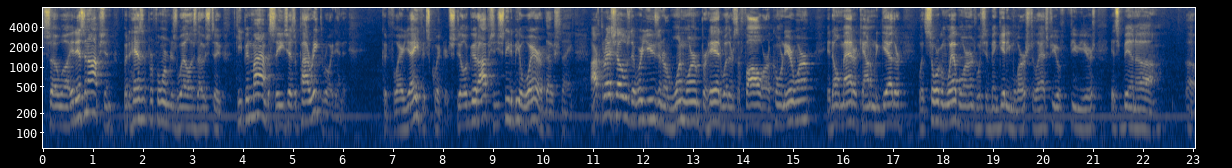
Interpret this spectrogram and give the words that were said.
So uh, it is an option, but it hasn't performed as well as those two. Keep in mind, Besiege has a pyrethroid in it. Could flare your aphids quicker. Still a good option. You just need to be aware of those things. Our thresholds that we're using are one worm per head, whether it's a fall or a corn earworm. It don't matter. Count them together. With sorghum webworms, which have been getting worse the last few few years, it's been uh, uh,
